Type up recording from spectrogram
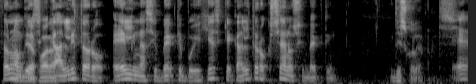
Θέλω να μου Κάνουν πεις διαφορά. καλύτερο Έλληνα συμπέκτη που είχες και καλύτερο ξένο συμπέκτη. Δύσκολη απάντηση. Ε,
